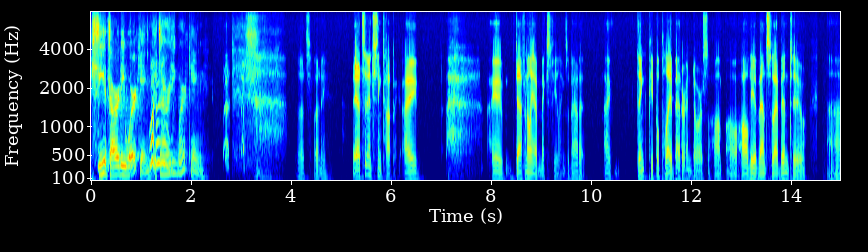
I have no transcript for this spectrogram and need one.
See, it's already working. It's already working. That's funny. Yeah, it's an interesting topic. I I definitely have mixed feelings about it. I think people play better indoors. All, all, all the events that I've been to, uh,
